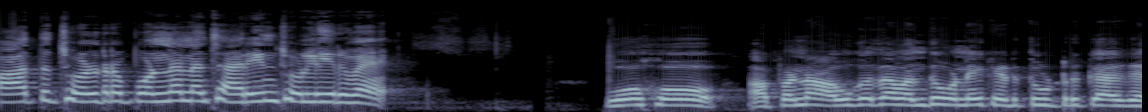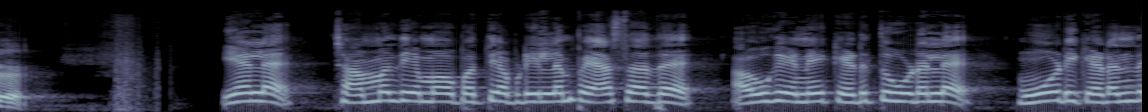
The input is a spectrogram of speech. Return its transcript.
பார்த்து சொல்கிற பொண்ணை நான் சரின்னு சொல்லிடுவேன் ஓஹோ அப்பன்னா அவங்க தான் வந்து உன்னை கெடுத்து விட்டுருக்காங்க ஏல சம்மந்தி அம்மாவை பற்றி அப்படியெல்லாம் பேசாத. அவங்க என்னைய கெடுத்து விடல. மூடி கிடந்த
